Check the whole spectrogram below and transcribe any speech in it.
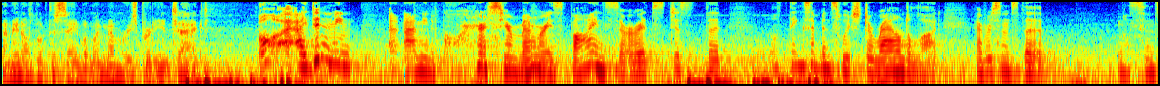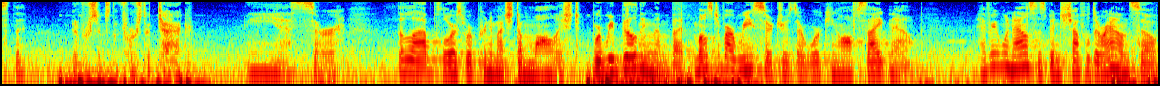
I may not look the same, but my memory's pretty intact. Oh, I, I didn't mean... I mean, of course, your memory's fine, sir. It's just that well, things have been switched around a lot ever since the... Well, since the... Ever since the first attack? Yes, sir. The lab floors were pretty much demolished. We're rebuilding them, but most of our researchers are working off-site now. Everyone else has been shuffled around, so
